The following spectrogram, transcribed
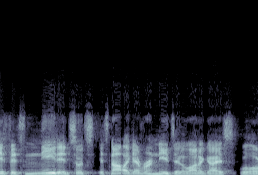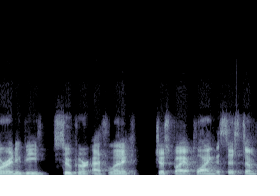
if it's needed. So it's it's not like everyone needs it. A lot of guys will already be super athletic just by applying the system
